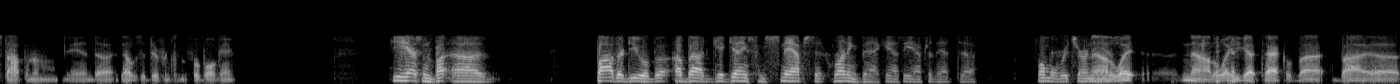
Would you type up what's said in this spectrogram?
stopping them, and uh, that was the difference in the football game. He hasn't uh, bothered you about, about getting some snaps at running back, has he? After that uh, fumble return. No, the way no, the way he got tackled by by uh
